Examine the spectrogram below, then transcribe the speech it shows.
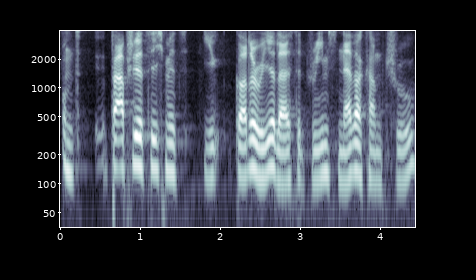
Und verabschiedet sich mit You gotta realize that dreams never come true.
